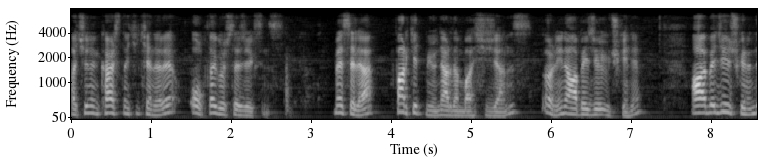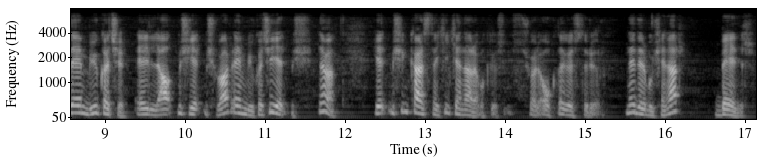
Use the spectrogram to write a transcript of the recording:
açının karşısındaki kenarı okla göstereceksiniz. Mesela fark etmiyor nereden başlayacağınız. Örneğin ABC üçgeni. ABC üçgeninde en büyük açı 50, 60, 70 var. En büyük açı 70. Değil mi? 70'in karşısındaki kenara bakıyorsunuz. Şöyle okla gösteriyorum. Nedir bu kenar? B'dir.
